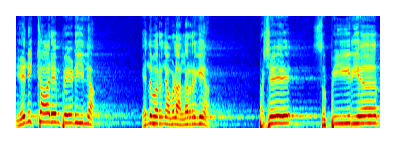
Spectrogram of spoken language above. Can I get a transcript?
എനിക്കാരെയും പേടിയില്ല. എന്ന് പറഞ്ഞ് അവൾ അലറുകയാണ്. പക്ഷേ സുപ്പീരിയർ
